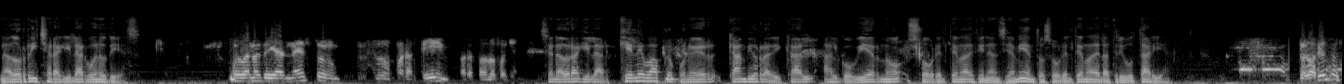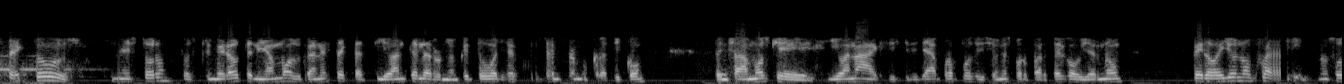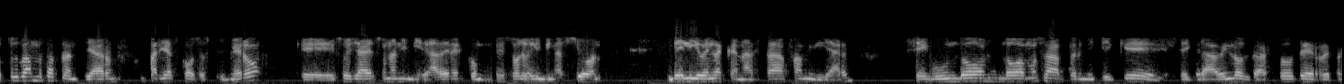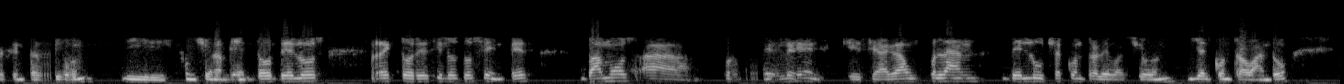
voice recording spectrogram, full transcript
Senador Richard Aguilar, buenos días. Muy buenos días, Néstor. Un saludo para ti, para todos los oyentes. Senador Aguilar, ¿qué le va a proponer cambio radical al gobierno sobre el tema de financiamiento, sobre el tema de la tributaria? Por varios aspectos, Néstor, pues primero teníamos gran expectativa ante la reunión que tuvo ayer con el Centro Democrático. Pensábamos que iban a existir ya proposiciones por parte del gobierno, pero ello no fue así. Nosotros vamos a plantear varias cosas. Primero, que eso ya es unanimidad en el Congreso, la eliminación del IVA en la canasta familiar. Segundo, no vamos a permitir que se graben los gastos de representación y funcionamiento de los rectores y los docentes. Vamos a proponerle que se haga un plan de lucha contra la evasión y el contrabando.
